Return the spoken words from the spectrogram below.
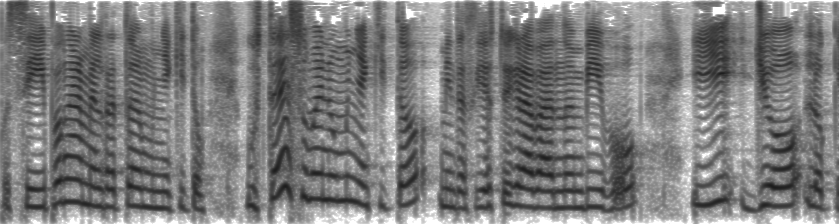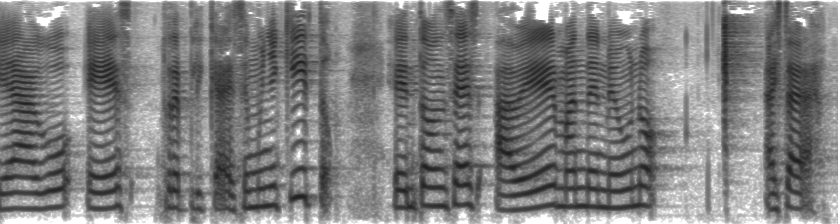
Pues sí, pónganme el reto del muñequito. Ustedes suben un muñequito mientras que yo estoy grabando en vivo y yo lo que hago es replicar ese muñequito. Entonces, a ver, mándenme uno. Ahí está.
